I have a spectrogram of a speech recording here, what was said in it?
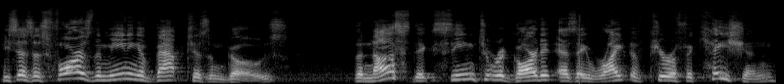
He says, as far as the meaning of baptism goes, the Gnostics seem to regard it as a rite of purification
